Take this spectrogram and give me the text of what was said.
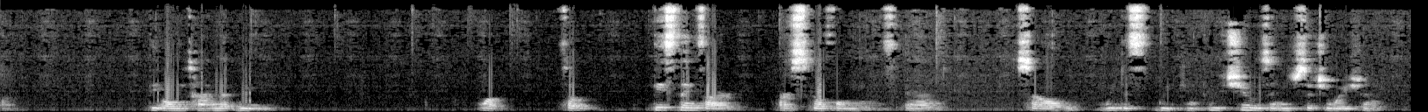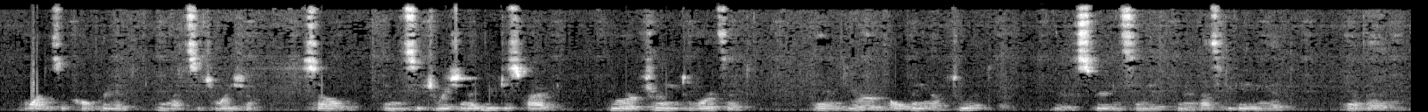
um, the only time that we well so these things are are skillful means and so we just we can we choose in each situation what is appropriate in that situation so in the situation that you described you're turning towards it and you're opening up to it you're experiencing it you're investigating it and then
